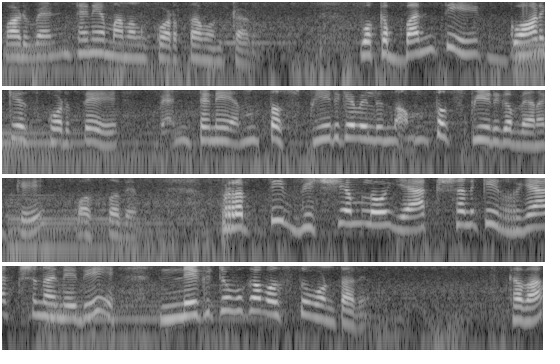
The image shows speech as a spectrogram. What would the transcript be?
వాడు వెంటనే మనల్ని కొడతా ఉంటాడు. ఒక బంతి గోడకేసి కొడితే వెంటనే ఎంత స్పీడ్గా వెళ్ళిందో అంత స్పీడ్గా వెనక్కి వస్తుంది. ప్రతి విషయంలో యాక్షన్కి రియాక్షన్ అనేది నెగిటివ్గా వస్తూ ఉంటుంది. కదా?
